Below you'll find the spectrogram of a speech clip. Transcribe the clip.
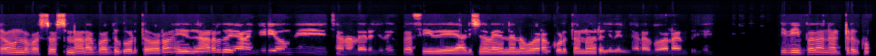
கிரவுண்டில் ஃபஸ்ட் ஃபஸ்ட்டு நட பார்த்து கொடுத்த உரம் இது நடுறதுக்கான வீடியோவுமே சேனலில் இருக்குது. ப்ளஸ் இது அடிஷ்னலாக என்னென்ன உரம் கொடுத்தோன்னு இருக்குது இந்த அளவுக்கு வளர்றதுக்கு இது இப்போ தான் நட்டிருக்கும்.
